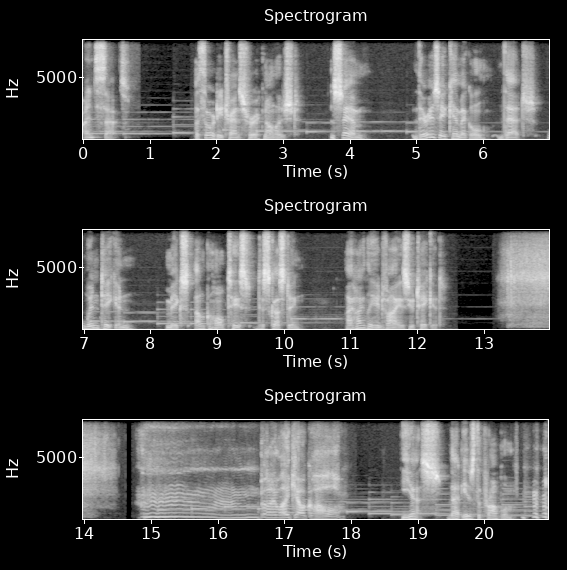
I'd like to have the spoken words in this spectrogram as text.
I intercept. Authority transfer acknowledged. Sam, there is a chemical that, when taken, makes alcohol taste disgusting. I highly advise you take it. Like alcohol. Yes, that is the problem.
